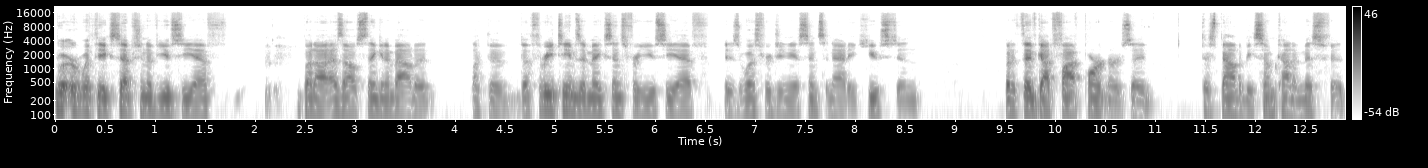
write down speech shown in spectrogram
or with the exception of UCF. But uh, as I was thinking about it, like the the three teams that make sense for UCF is West Virginia, Cincinnati, Houston. But if they've got five partners, they, there's bound to be some kind of misfit.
